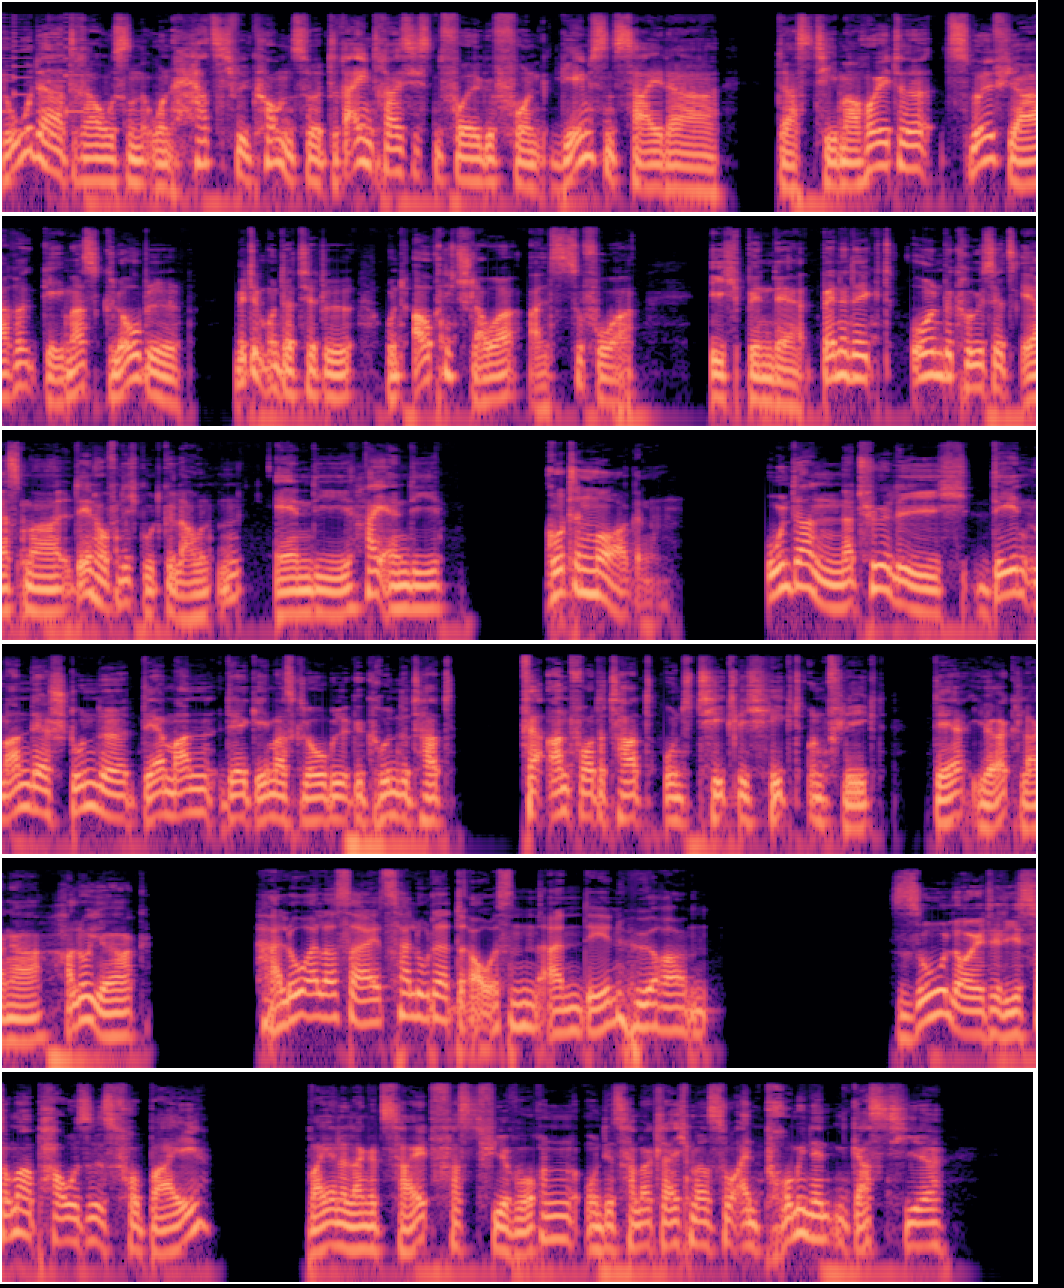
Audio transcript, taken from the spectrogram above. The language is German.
Hallo da draußen und herzlich willkommen zur 33. Folge von Games Insider. Das Thema heute 12 Jahre Gamers Global mit dem Untertitel und auch nicht schlauer als zuvor. Ich bin der Benedikt und begrüße jetzt erstmal den hoffentlich gut gelaunten Andy. Hi Andy. Guten Morgen. Und dann natürlich den Mann der Stunde, der Mann, der Gamers Global gegründet hat, verantwortet hat und täglich hegt und pflegt, der Jörg Langer. Hallo Jörg. Hallo allerseits, hallo da draußen an den Hörern. So Leute, die Sommerpause ist vorbei. War ja eine lange Zeit, fast vier Wochen. Und jetzt haben wir gleich mal so einen prominenten Gast hier.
